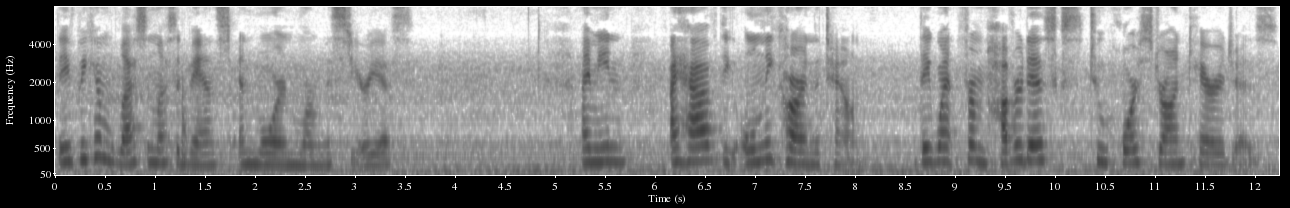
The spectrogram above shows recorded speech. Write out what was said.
they've become less and less advanced and more and more mysterious. I mean, I have the only car in the town, they went from hover discs to horse drawn carriages.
